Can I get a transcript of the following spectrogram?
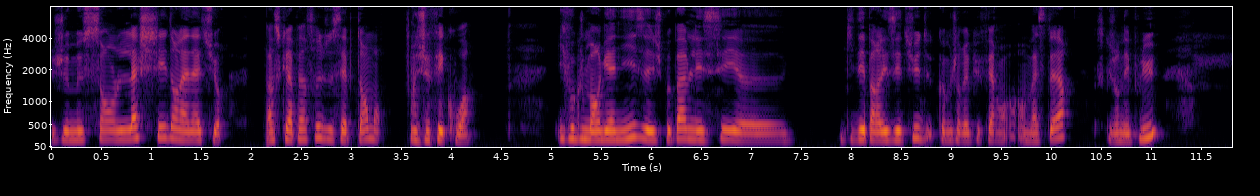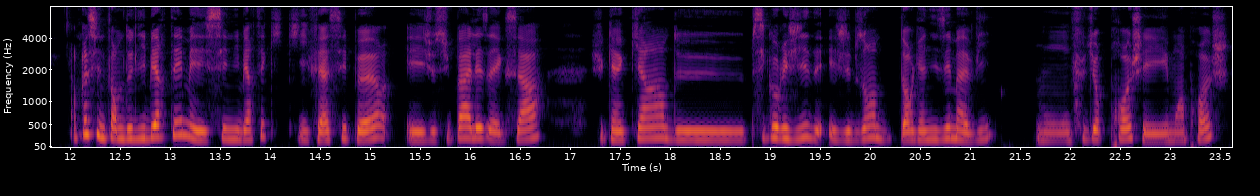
je me sens lâchée dans la nature. Parce qu'à partir de septembre, je fais quoi? Il faut que je m'organise et je peux pas me laisser euh, guider par les études comme j'aurais pu faire en, master, parce que j'en ai plus. Après, c'est une forme de liberté, mais c'est une liberté qui, fait assez peur, et je suis pas à l'aise avec ça je suis quelqu'un de psychorigide et j'ai besoin d'organiser ma vie, mon futur proche et moins proche.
